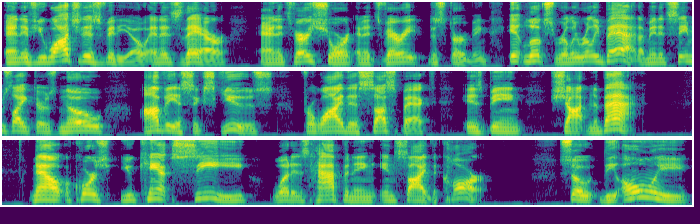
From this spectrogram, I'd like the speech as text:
And if you watch this video, and it's there, and it's very short and it's very disturbing, it looks really, really bad. I mean, it seems like there's no obvious excuse for why this suspect is being shot in the back. Now, of course, you can't see what is happening inside the car. So the only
